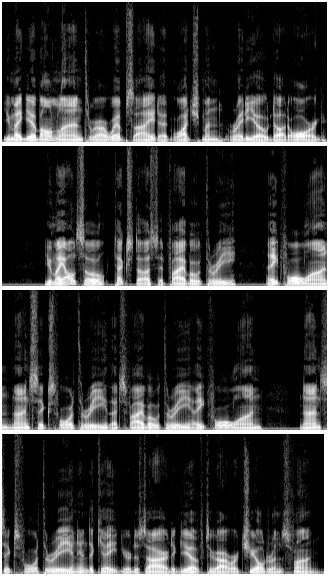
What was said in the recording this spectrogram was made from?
You may give online through our website at watchmanradio.org. You may also text us at 503 841 9643. That's 503 841 9643 and indicate your desire to give to our Children's Fund.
